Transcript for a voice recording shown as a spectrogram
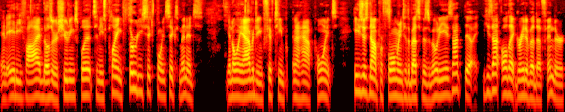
and 85. Those are shooting splits. And he's playing 36.6 minutes and only averaging 15 and a half points. He's just not performing to the best of his ability. He's not the he's not all that great of a defender.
